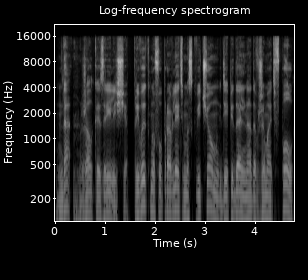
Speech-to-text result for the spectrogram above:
Да, жалкое зрелище. Привыкнув управлять москвичом, где педаль надо вжимать в пол,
